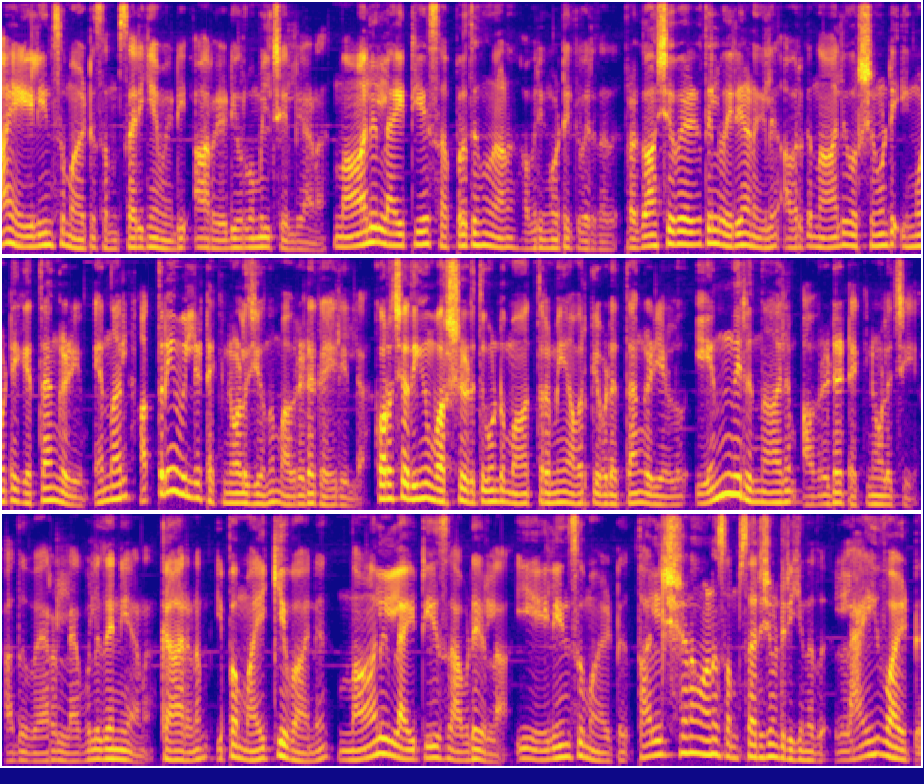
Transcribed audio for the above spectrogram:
ആ ഏലിയൻസുമായിട്ട് സംസാരിക്കാൻ വേണ്ടി ആ റേഡിയോ റൂമിൽ ചെല്ലുകയാണ്. നാല് ലൈറ്റ് ഇയേഴ്സ് അപ്പുറത്ത് നിന്നാണ് അവരിങ്ങോട്ടേക്ക് വരുന്നത്. പ്രകാശവേഗത്തിൽ വരികയാണെങ്കിൽ അവർക്ക് നാല് വർഷം കൊണ്ട് ഇങ്ങോട്ടേക്ക് എത്താൻ കഴിയും. എന്നാൽ അത്രയും വലിയ ടെക്നോളജി ഒന്നും അവരുടെ കയ്യിലില്ല. കുറച്ചധികം വർഷം എടുത്തുകൊണ്ട് മാത്രമേ അവർക്ക് ഇവിടെ എത്താൻ കഴിയുള്ളൂ. എന്നിരുന്നാലും അവരുടെ ടെക്നോളജി അത് വേറെ ലെവൽ തന്നെയാണ്. കാരണം ഇപ്പൊ മൈക്കി വാന് നാല് ലൈറ്റ് ഇയേഴ്സ് അവിടെയുള്ള ഈ ഏലിയൻസുമായിട്ട് തൽക്ഷണമാണ് സംസാരിച്ചുകൊണ്ടിരിക്കുന്നത് ലൈവ് ആയിട്ട്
